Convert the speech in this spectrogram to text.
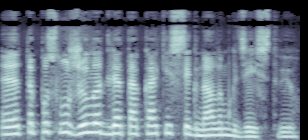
Это послужило для Такаки сигналом к действию.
